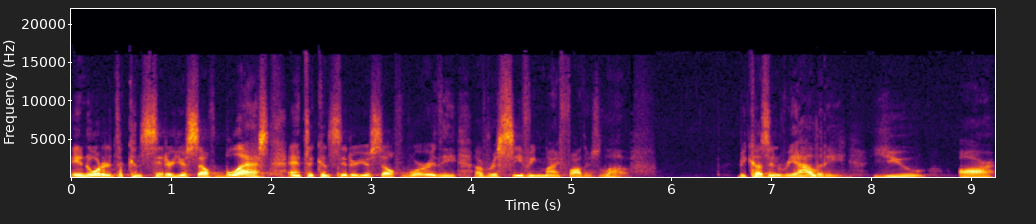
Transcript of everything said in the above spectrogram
in order to consider yourself blessed and to consider yourself worthy of receiving my Father's love. Because in reality, you are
